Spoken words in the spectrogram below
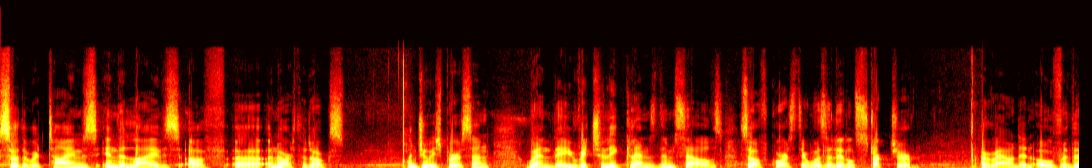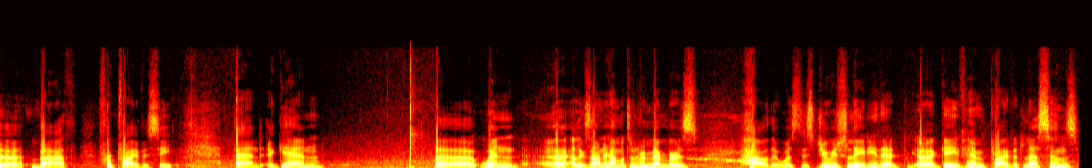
So there were times in the lives of uh, an Orthodox Jewish person when they ritually cleansed themselves. So, of course, there was a little structure around and over the bath for privacy. And again, uh, when uh, Alexander Hamilton remembers how there was this Jewish lady that uh, gave him private lessons,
